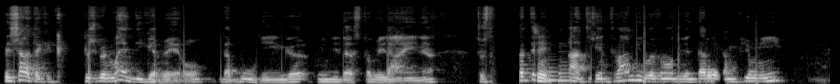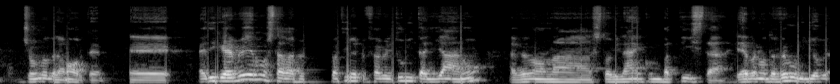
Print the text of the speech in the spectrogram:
Pensate che Chris Benoit e Di Guerrero, da booking, quindi da storyline, sono stati Sì. combinati che entrambi dovevano diventare campioni il giorno della morte. Eh, Eddie Guerrero stava per partire per fare il tour italiano, avevano una storyline con Battista e erano davvero migliori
